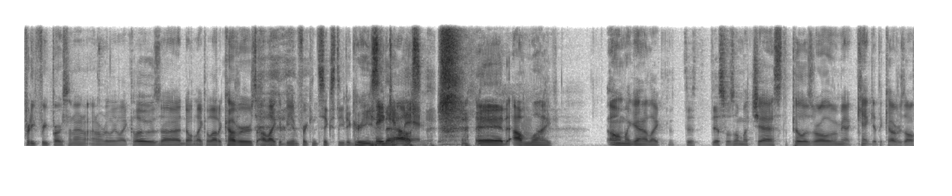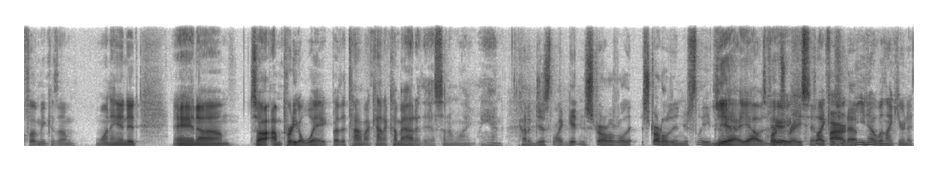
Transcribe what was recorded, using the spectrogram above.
pretty free person. I don't, I don't really like clothes. I don't like a lot of covers. I like it being freaking 60 degrees in the house. and I'm like, oh my god, like the, this was on my chest. The pillows are all over me. I can't get the covers off of me because I'm one handed, and um, so I'm pretty awake by the time I kind of come out of this, and I'm like, man, Kind of just like getting startled, startled in your sleep. yeah, yeah. I was very racing, like fired you, up. you know when like you're in a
